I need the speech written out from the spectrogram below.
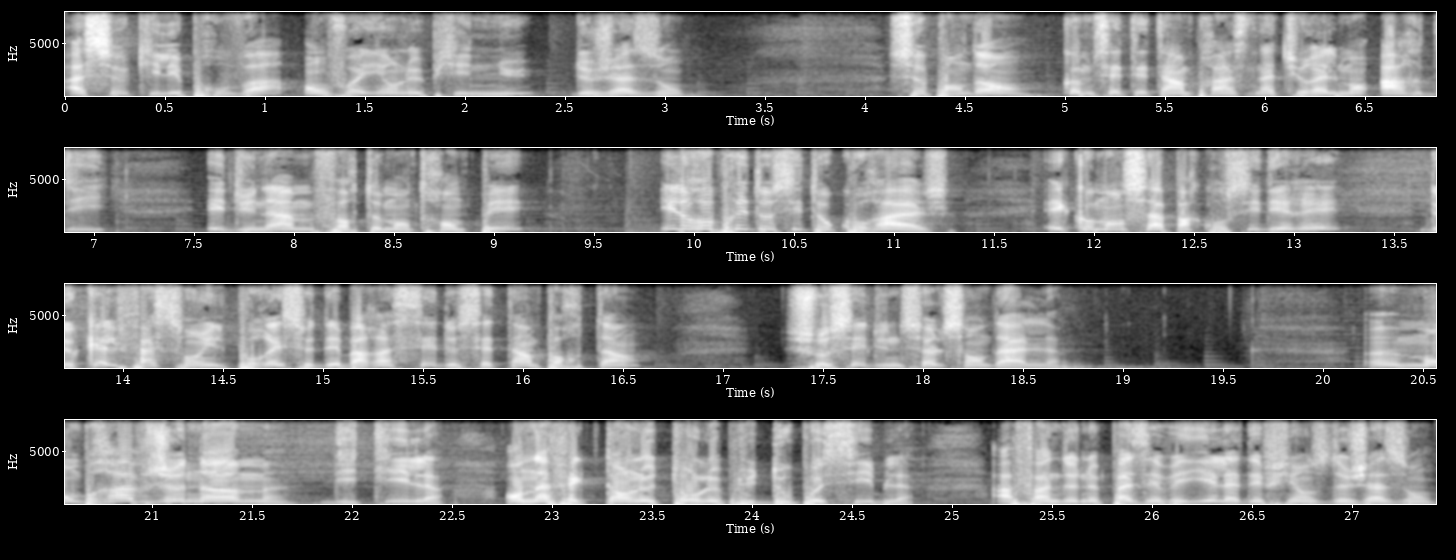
à ceux qu'il éprouva en voyant le pied nu de Jason. Cependant, comme c'était un prince naturellement hardi et d'une âme fortement trempée, il reprit aussitôt courage et commença par considérer de quelle façon il pourrait se débarrasser de cet importun, chaussé d'une seule sandale. Euh, mon brave jeune homme, dit-il, en affectant le ton le plus doux possible, afin de ne pas éveiller la défiance de Jason.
